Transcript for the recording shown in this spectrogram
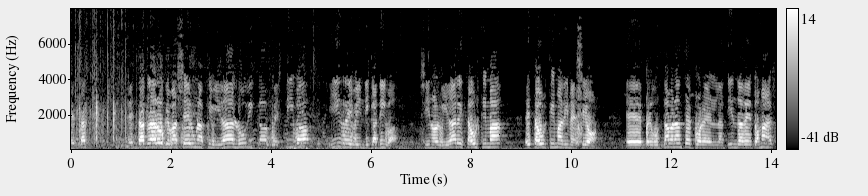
Está, Está claro que va a ser una actividad lúdica, festiva y reivindicativa, sin olvidar esta última, esta última dimensión. Eh, preguntaban antes por la tienda de Tomás.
